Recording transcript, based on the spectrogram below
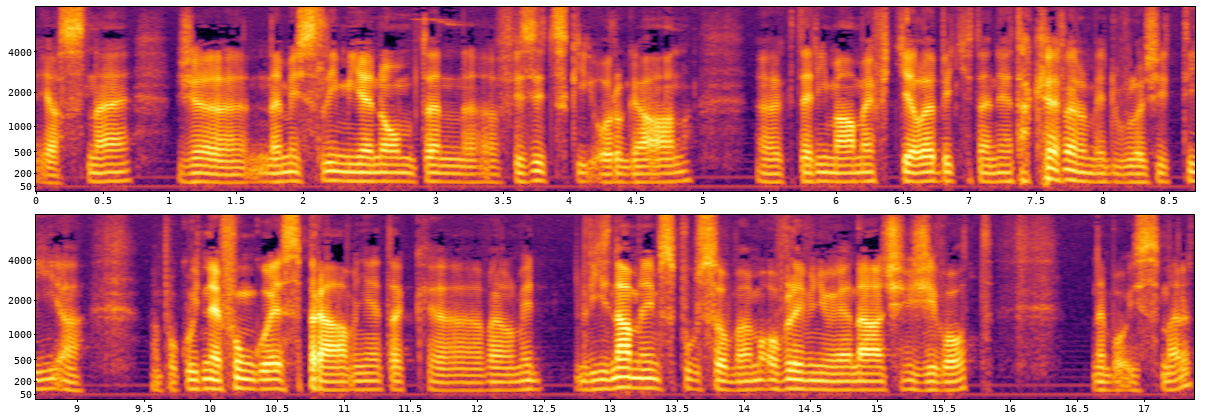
jasné, že nemyslím jenom ten fyzický orgán, eh, který máme v těle, byť ten je také velmi důležitý. A pokud nefunguje správně, tak eh, velmi významným způsobem ovlivňuje náš život nebo i smrt,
